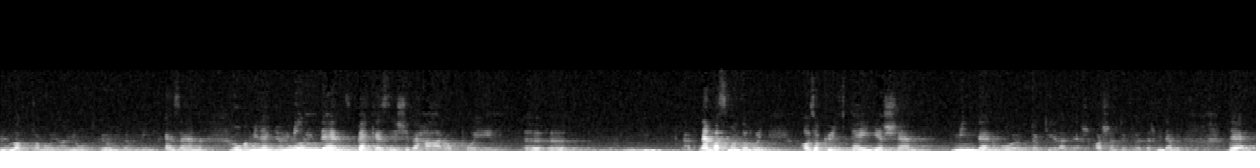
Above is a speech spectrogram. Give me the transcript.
mulattam olyan jót könyvön, mint ezen, aminek minden bekezdésében három poén. Nem azt mondom, hogy az a könyv teljesen mindenhol tökéletes, az sem tökéletes mindenhol, de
